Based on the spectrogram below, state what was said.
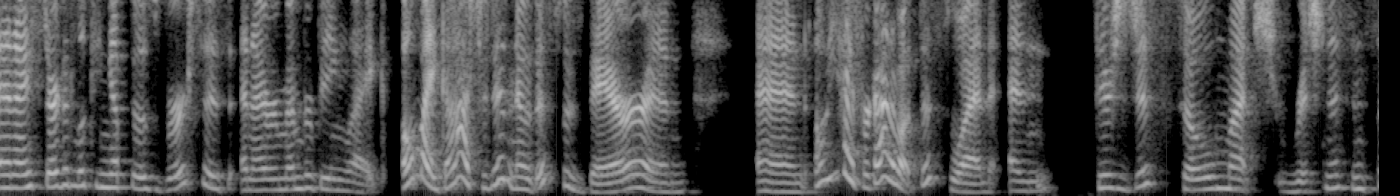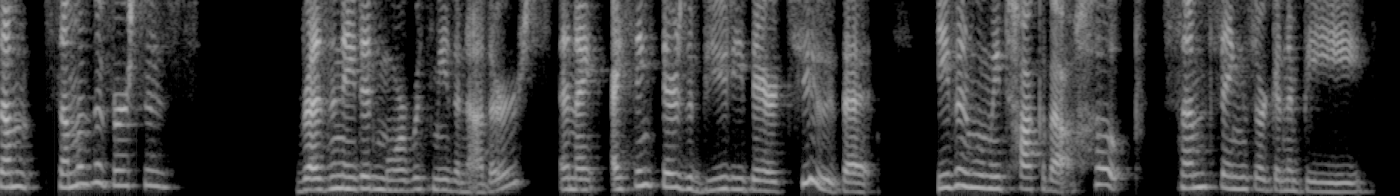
And I started looking up those verses and I remember being like, "Oh my gosh, I didn't know this was there." And and oh yeah, I forgot about this one. And there's just so much richness and some some of the verses resonated more with me than others and I, I think there's a beauty there too that even when we talk about hope some things are going to be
